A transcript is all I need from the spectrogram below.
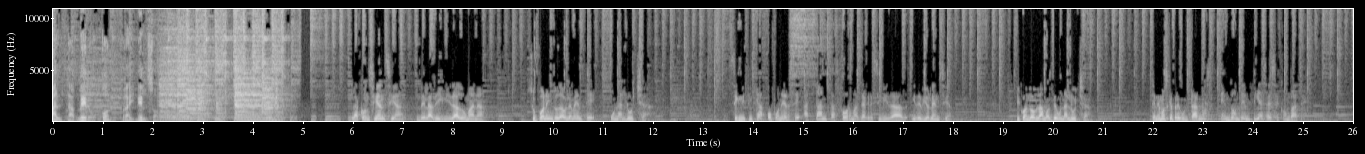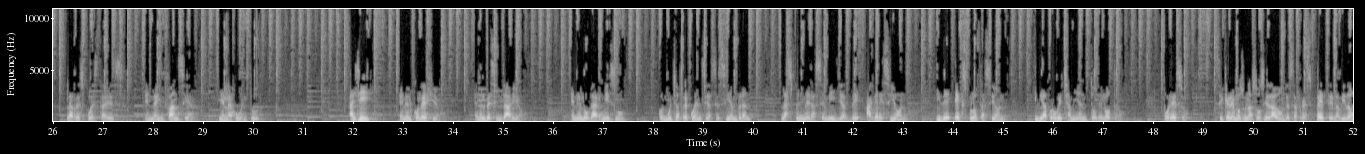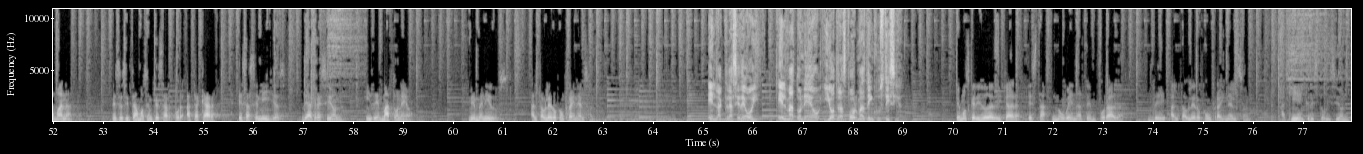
Al tablero con Fray Nelson. La conciencia de la dignidad humana supone indudablemente una lucha. Significa oponerse a tantas formas de agresividad y de violencia. Y cuando hablamos de una lucha, tenemos que preguntarnos en dónde empieza ese combate. La respuesta es en la infancia y en la juventud. Allí, en el colegio, en el vecindario, en el hogar mismo, con mucha frecuencia se siembran las primeras semillas de agresión y de explotación y de aprovechamiento del otro. Por eso, si queremos una sociedad donde se respete la vida humana, necesitamos empezar por atacar esas semillas de agresión y de matoneo. Bienvenidos al tablero con Fray Nelson. En la clase de hoy, el matoneo y otras formas de injusticia. Hemos querido dedicar esta novena temporada de Al tablero con Fray Nelson, aquí en Cristovisión,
